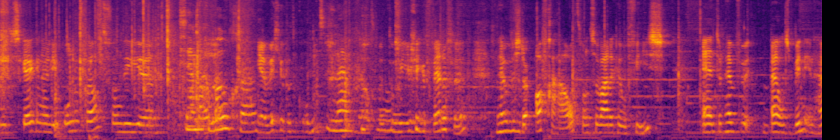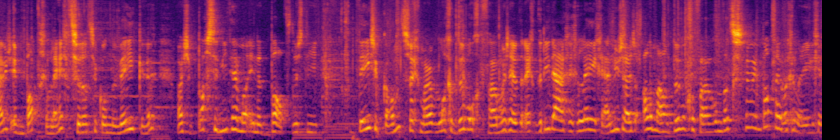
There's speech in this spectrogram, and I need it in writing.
moeten eens kijken naar die onderkant van die... eh, Het is helemaal gebogen. Ja, weet je hoe dat komt? Nou, Nou, toen we hier gingen verven, dan hebben we ze eraf gehaald, want ze waren heel vies. En toen hebben we bij ons binnen in huis in bad gelegd, zodat ze konden weken. Maar ze pasten niet helemaal in het bad. Dus die, deze kant, zeg maar, lag dubbel gevouwen. Maar ze hebben er echt drie dagen gelegen. En nu zijn ze allemaal dubbel gevouwen, omdat ze zo in bad hebben gelegen.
